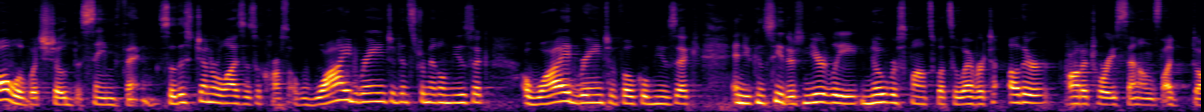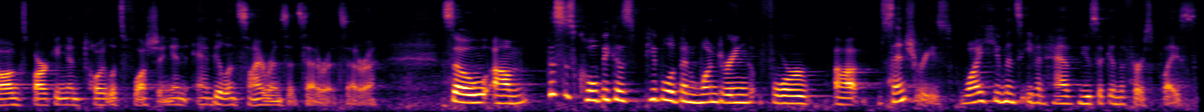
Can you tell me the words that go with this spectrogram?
all of which showed the same thing. So this generalizes across a wide range of instrumental music, a wide range of vocal music, and you can see there's nearly no response whatsoever to other auditory sounds like dogs barking and toilets flushing and ambulance sirens, et cetera, et cetera. So um, this is cool because people have been wondering for uh, centuries why humans even have music in the first place.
